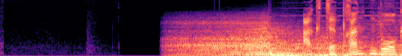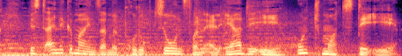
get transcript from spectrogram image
Akte Brandenburg ist eine gemeinsame Produktion von lr.de und mods.de.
